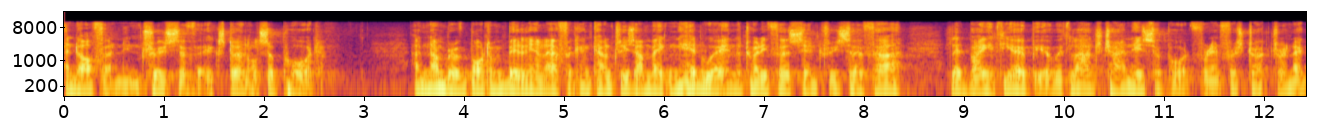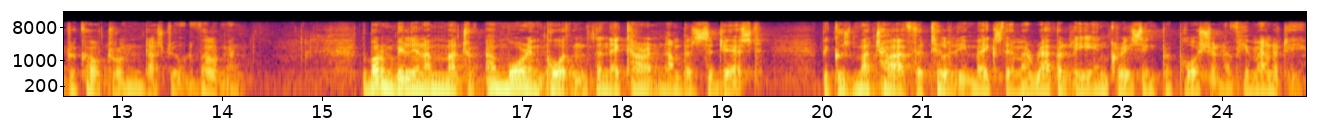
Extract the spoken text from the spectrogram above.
and often intrusive external support. A number of bottom billion African countries are making headway in the 21st century so far, led by Ethiopia with large Chinese support for infrastructure and agricultural and industrial development. The bottom billion are, much, are more important than their current numbers suggest because much higher fertility makes them a rapidly increasing proportion of humanity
